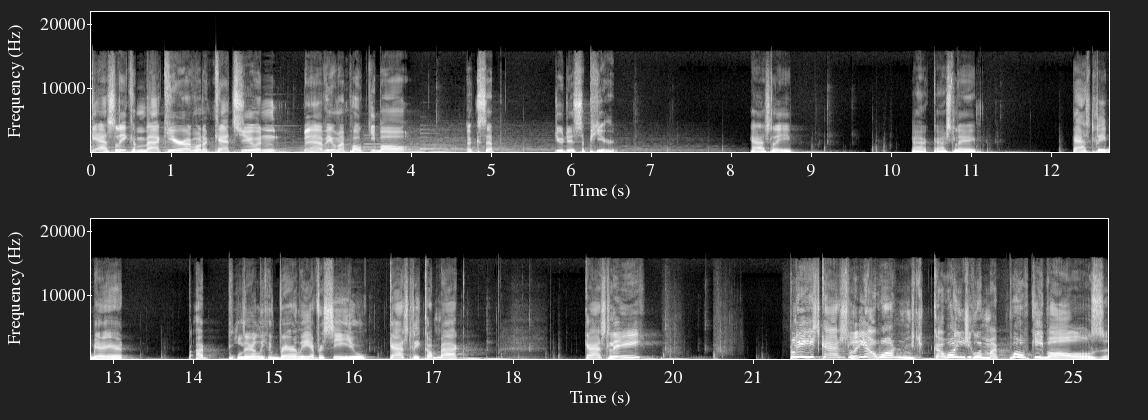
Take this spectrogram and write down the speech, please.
Gastly, come back here. I want to catch you and have you in my Pokeball. Except you disappeared. Gastly. Gastly. Gastly, man. I literally rarely ever see you. Gastly, come back. Gastly. Please, Gastly, I want, I want you in my Pokeballs.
